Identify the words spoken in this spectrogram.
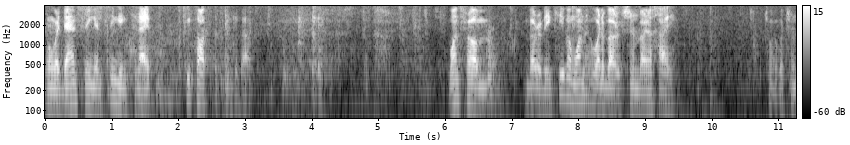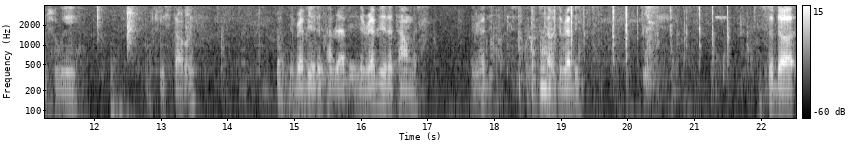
when we're dancing and singing tonight. Two thoughts to think about. One from about Rabbi Akiva, one what about Rav Shimon Bar Yochai? Which one, which one should we what should we start with? The Rebbe of the, Ta- the Rebbe of the Talmud. The Rebbe. Start with the Rebbe. So the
